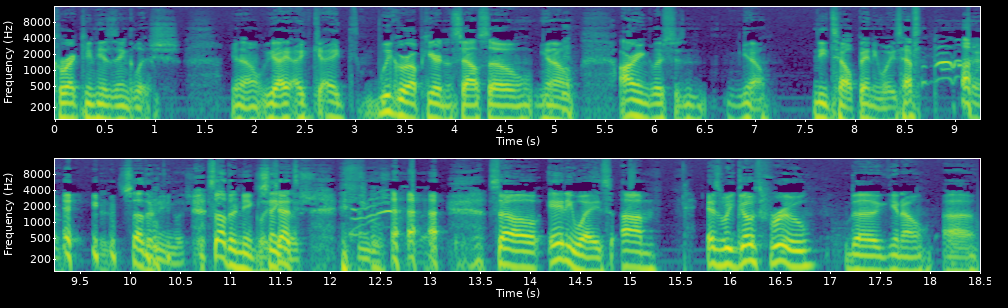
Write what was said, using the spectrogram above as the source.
correcting his English. You know, I, I, I, we grew up here in the South, so you know, our English is you know needs help anyways. Have Southern English. Southern English. Singlish. so, anyways, um, as we go through the, you know, uh,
